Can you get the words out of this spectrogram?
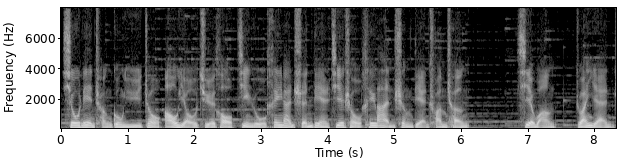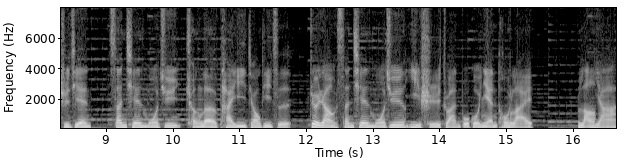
修炼成功，宇宙遨游诀后，进入黑暗神殿，接受黑暗圣典传承。谢王，转眼之间，三千魔君成了太一教弟子，这让三千魔君一时转不过念头来。狼牙，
